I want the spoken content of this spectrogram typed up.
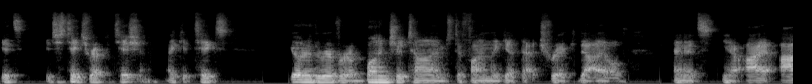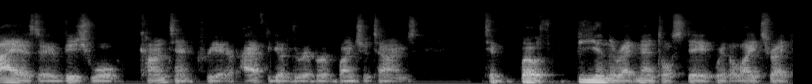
It's it just takes repetition. Like it takes go to the river a bunch of times to finally get that trick dialed. And it's you know I I as a visual content creator I have to go to the river a bunch of times to both be in the right mental state where the light's right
